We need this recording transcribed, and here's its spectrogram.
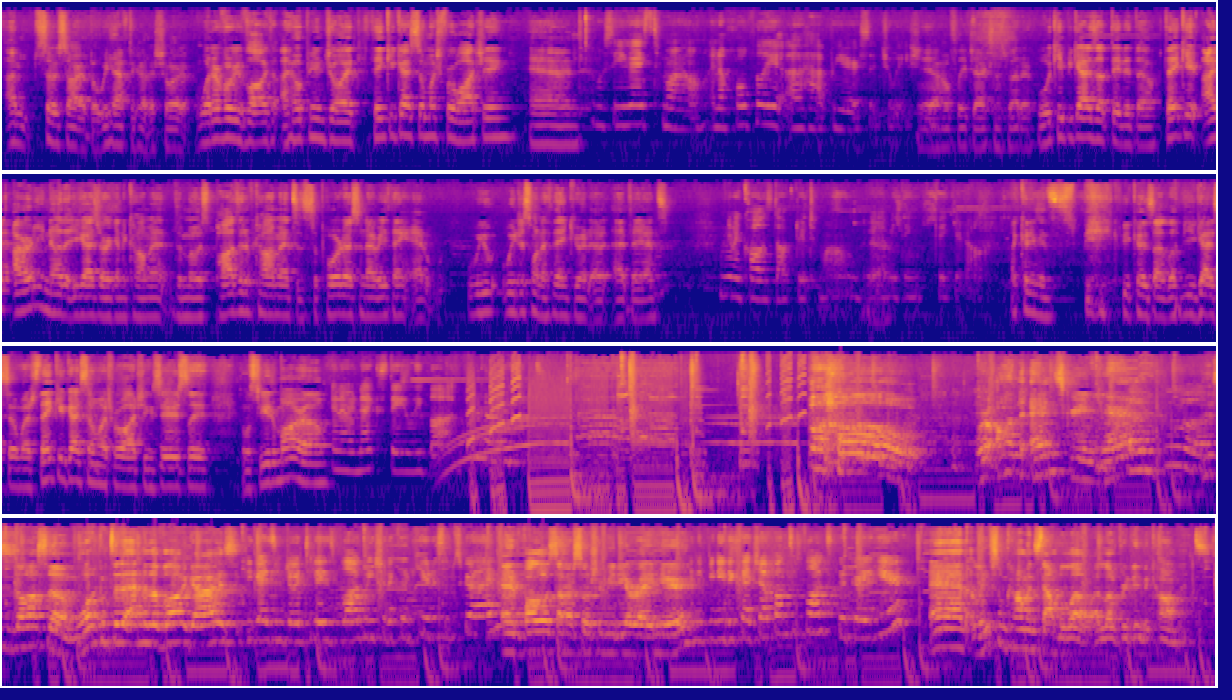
I'm so sorry, but we have to cut it short. Whatever we vlogged, I hope you enjoyed. Thank you guys so much for watching, and We'll see you guys tomorrow in a hopefully a happier situation. yeah, hopefully Jackson's better. We'll keep you guys updated though. Thank you. I I already know that you guys are going to comment the most positive comments and support us and everything, and we we just want to thank you in a- advance. I'm gonna call his doctor tomorrow and get everything figured out. I couldn't even speak because I love you guys so much. Thank you guys so much for watching. Seriously, we'll see you tomorrow. In our next daily vlog. Oh, we're on the end screen, Keren. This is awesome. Welcome to the end of the vlog, guys. If you guys enjoyed today's vlog, make sure to click here to subscribe. And follow us on our social media right here. And if you need to catch up on some vlogs, click right here. And leave some comments down below. I love reading the comments.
